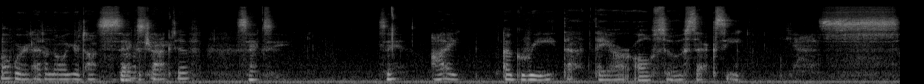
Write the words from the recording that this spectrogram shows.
What word? I don't know what you're talking about. Sexy. Attractive. Sexy. Say it. I agree that they are also sexy. Yes.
